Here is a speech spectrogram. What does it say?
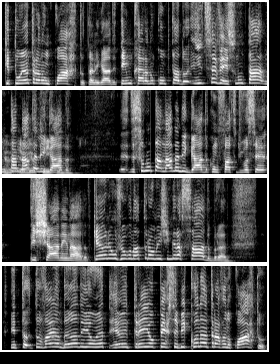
que tu entra num quarto, tá ligado? E tem um cara no computador. E você vê, isso não tá, não Eu- tá eu nada clipe. ligado. Isso não tá nada ligado com o fato de você pichar nem nada. Porque ele é um jogo naturalmente engraçado, brother. E tu, tu vai andando e eu, eu entrei e eu percebi que quando eu entrava no quarto,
